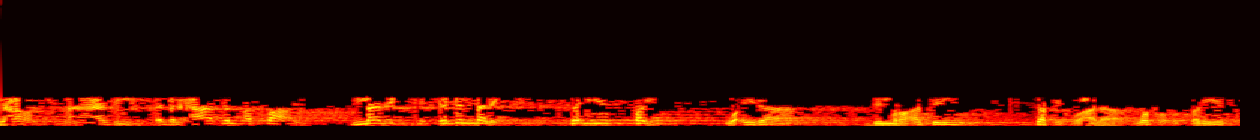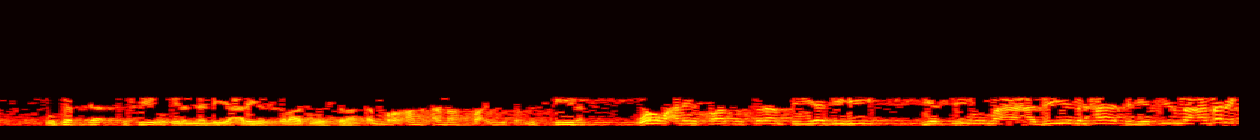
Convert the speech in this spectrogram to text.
العرب مع عزيز ابن حاتم الطائي ملك ابن ملك سيد طيب. وإذا بامرأة تقف على وسط الطريق وتبدأ تشير إلى النبي عليه الصلاة والسلام. امرأة أمه ضعيفة مسكينة وهو عليه الصلاة والسلام في يده يسير مع عدي بن حاتم يسير مع ملك.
